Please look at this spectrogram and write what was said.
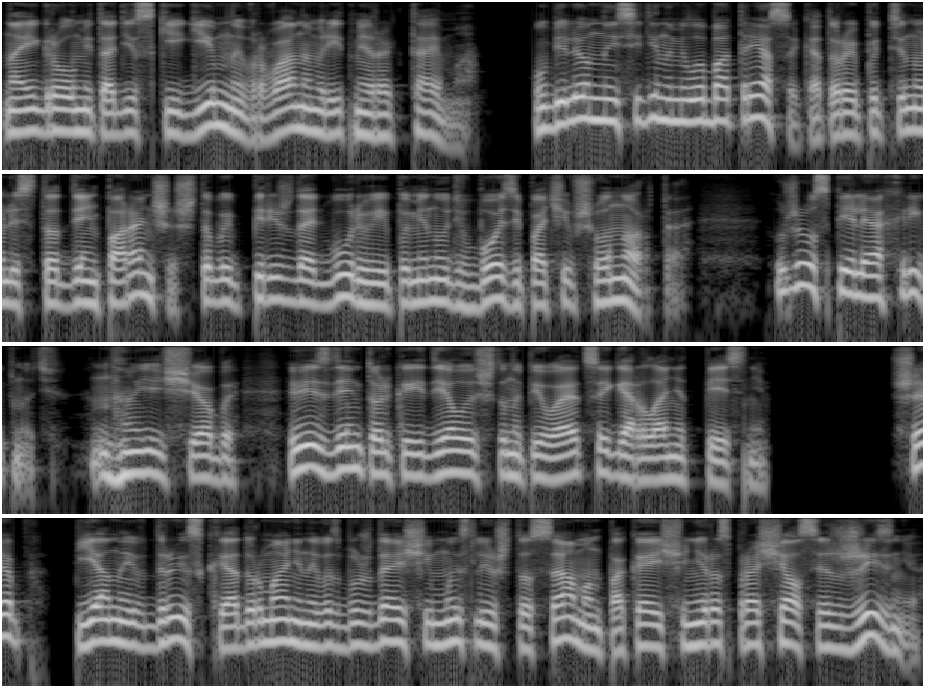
наигрывал методистские гимны в рваном ритме рэктайма. Убеленные сединами лоботрясы, которые подтянулись в тот день пораньше, чтобы переждать бурю и помянуть в бозе почившего Норта, уже успели охрипнуть. Ну еще бы, весь день только и делают, что напиваются и горланят песни. Шеп, пьяный вдрызг и одурманенный возбуждающей мыслью, что сам он пока еще не распрощался с жизнью,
